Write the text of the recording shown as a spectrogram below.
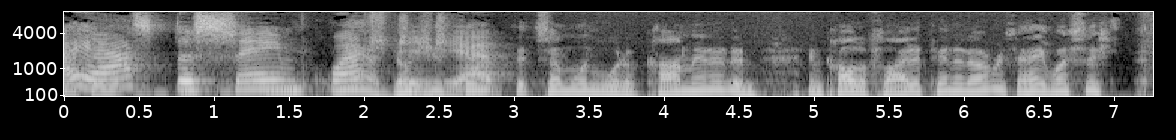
I there- asked the same question, yeah, don't you Jeb. think that someone would have commented and, and called a flight attendant over and say, "Hey, what's this?" shit?"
